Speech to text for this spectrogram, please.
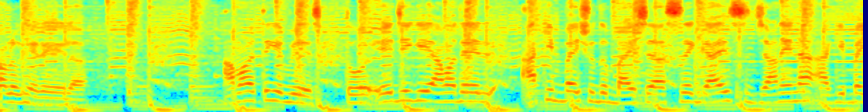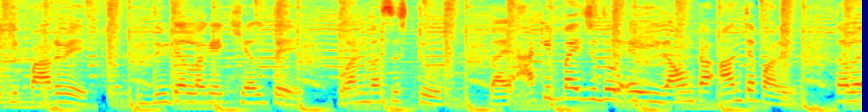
ভালো খেলে এলা আমার থেকে বেস্ট তো এই দিকে আমাদের আকিব ভাই শুধু বাইসে আছে। গাইস জানি না আকিব ভাই কি পারবে দুইটার লগে খেলতে। ওয়ান ভার্সেস টু ভাই, আকিব ভাই যদি এই রাউন্ডটা আনতে পারে, তাহলে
